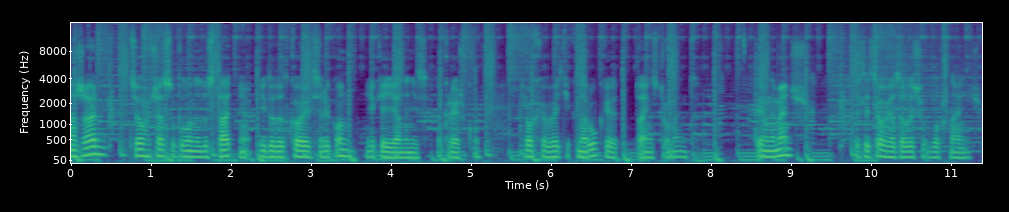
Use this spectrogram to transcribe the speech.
На жаль, цього часу було недостатньо, і додатковий силікон, який я наніс на кришку, трохи витік на руки та інструмент. Тим не менш, після цього я залишив блок на ніч.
